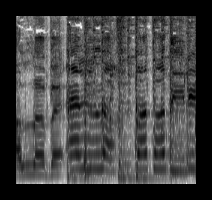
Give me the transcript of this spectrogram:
الله بقى اللخبطة دي ليه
